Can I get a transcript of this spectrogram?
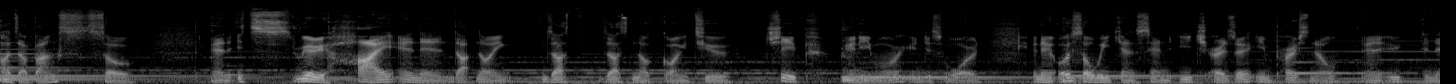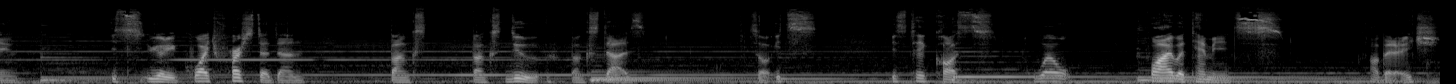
other banks so and it's really high and then that knowing that that's not going to cheap anymore in this world. And then also we can send each other in personal and, and then it's really quite faster than banks banks do banks does. So it's it's take costs well five or ten minutes average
